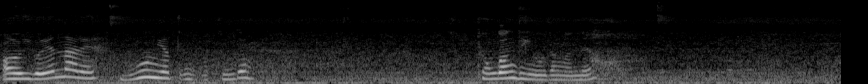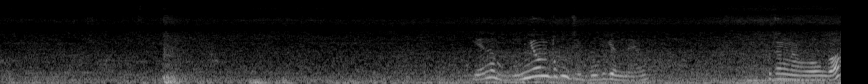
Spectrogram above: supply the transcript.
어, 이거 옛날에 무음이었던 것 같은데 경광등이 고장났네요. 얘는 뭔 연동인지 모르겠네요. 고장난 건가?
